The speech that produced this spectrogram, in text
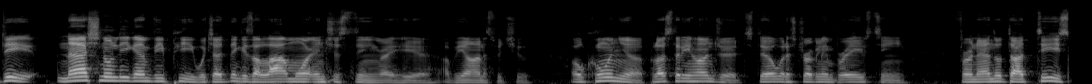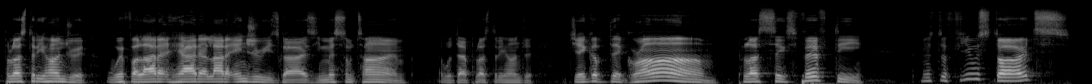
The National League MVP, which I think is a lot more interesting right here. I'll be honest with you. Acuna plus 300, still with a struggling Braves team. Fernando Tatis plus 300 with a lot of he had a lot of injuries, guys. He missed some time with that plus 300. Jacob DeGrom plus 650. Missed a few starts.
